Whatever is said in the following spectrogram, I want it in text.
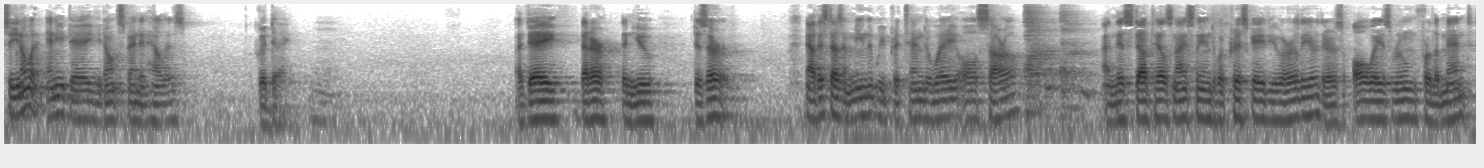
So, you know what any day you don't spend in hell is? Good day. A day better than you deserve. Now, this doesn't mean that we pretend away all sorrow. And this dovetails nicely into what Chris gave you earlier. There's always room for lament,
